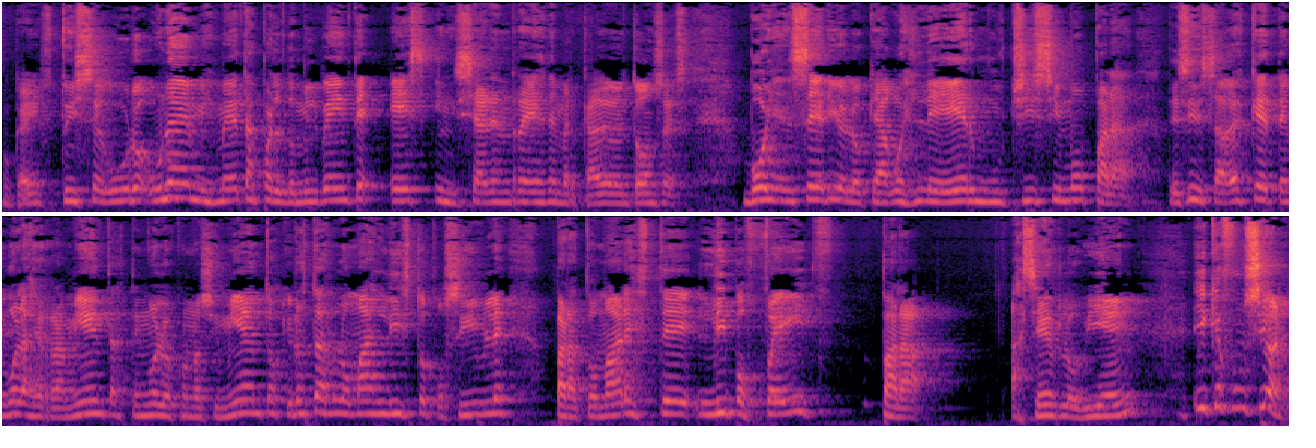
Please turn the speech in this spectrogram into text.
¿okay? Estoy seguro, una de mis metas para el 2020 es iniciar en redes de mercadeo. Entonces, voy en serio, lo que hago es leer muchísimo para decir, ¿sabes qué? Tengo las herramientas, tengo los conocimientos, quiero estar lo más listo posible para tomar este leap of faith, para hacerlo bien y que funcione.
